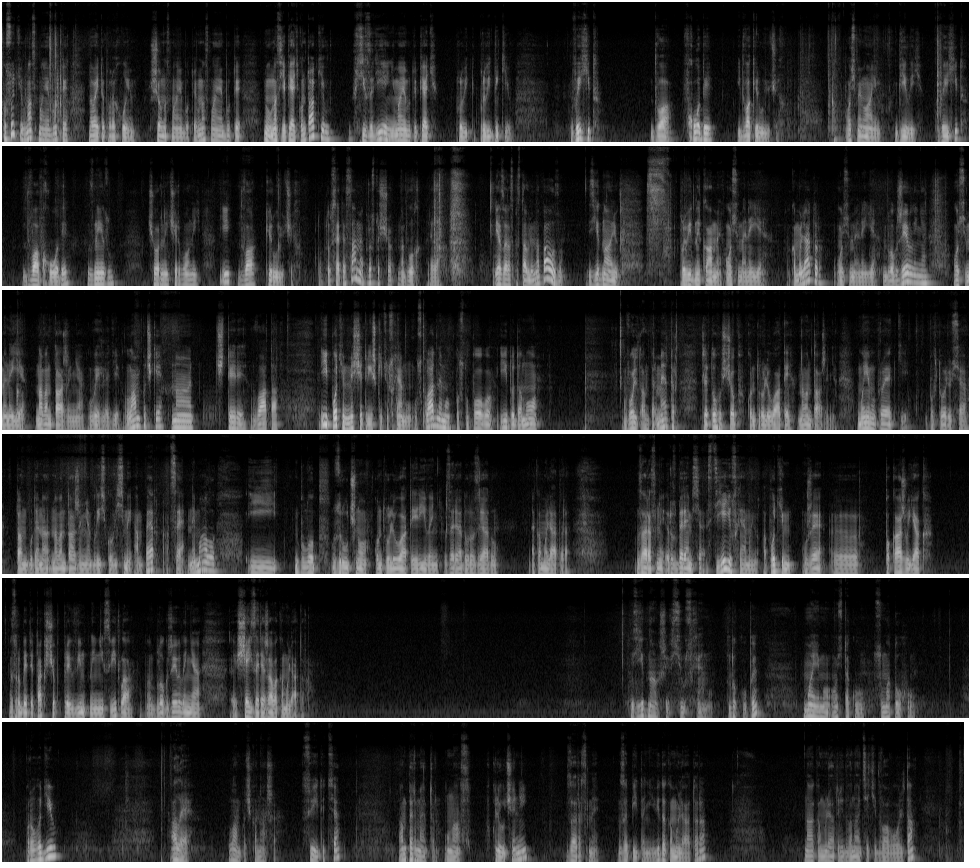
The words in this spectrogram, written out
По суті, у нас має бути, давайте порахуємо, що в нас має бути. У нас має бути, ну, у нас є 5 контактів, всі задіяні, має бути 5 провід, провідників. Вихід, 2 входи і 2 керуючих. Ось ми маємо білий вихід, 2 входи знизу, чорний, червоний, і 2 керуючих. Тобто все те саме, просто що на двох реле. Я зараз поставлю на паузу, з'єднаю з провідниками. Ось у мене є акумулятор, ось у мене є блок живлення, ось у мене є навантаження у вигляді лампочки на 4 Вт. І потім ми ще трішки цю схему ускладнимо поступово і додамо вольт-амперметр для того, щоб контролювати навантаження. В моєму проєкті, повторюся, там буде навантаження близько 8 ампер, а це немало. І було б зручно контролювати рівень заряду розряду акумулятора. Зараз ми розберемося з цією схемою, а потім уже е, покажу, як зробити так, щоб при ввімкненні світла е, блок живлення е, ще й заряджав акумулятор. З'єднавши всю схему докупи, маємо ось таку суматоху проводів. Але лампочка наша світиться. Амперметр у нас включений. Зараз ми запітані від акумулятора. На акумуляторі 12,2 вольта.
